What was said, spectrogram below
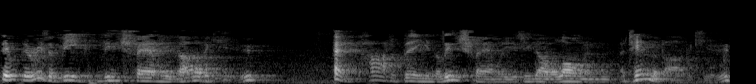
there, there is a big Lynch family barbecue, and part of being in the Lynch family is you go along and attend the barbecue.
